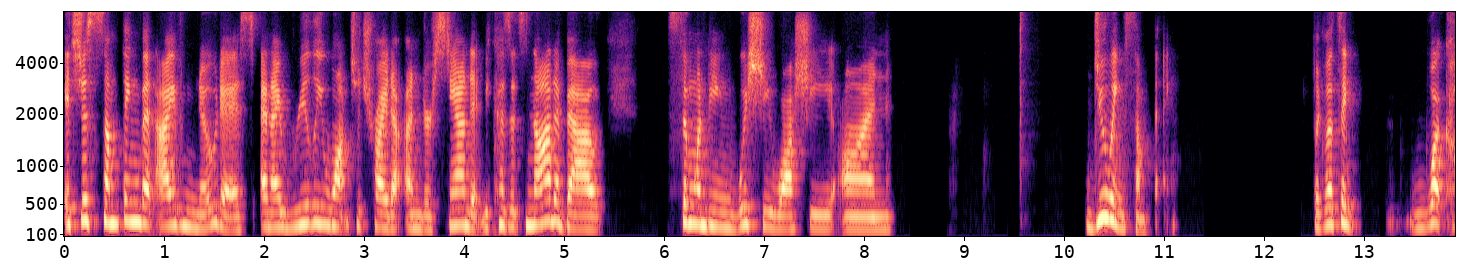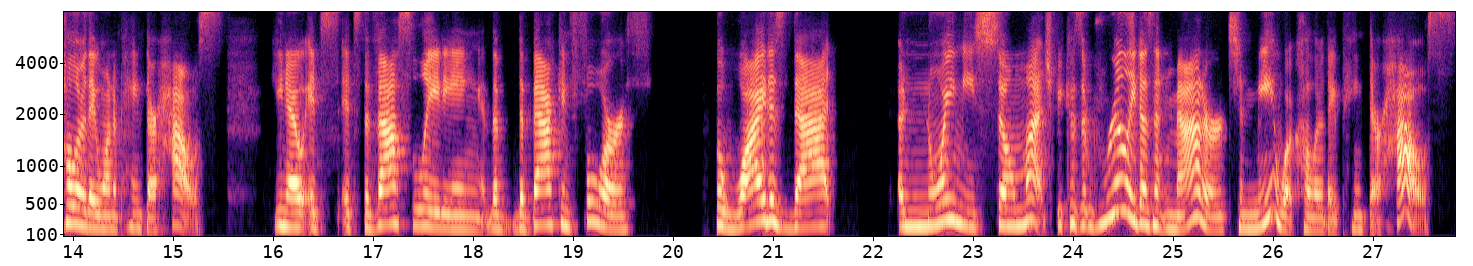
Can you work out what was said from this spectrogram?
It's just something that I've noticed, and I really want to try to understand it because it's not about someone being wishy washy on doing something. Like, let's say what color they want to paint their house. You know, it's it's the vacillating, the the back and forth. But why does that annoy me so much because it really doesn't matter to me what color they paint their house.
